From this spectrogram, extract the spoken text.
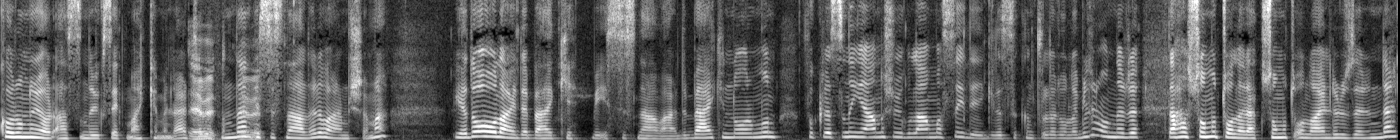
korunuyor aslında yüksek mahkemeler Evet, tarafından. evet. İstisnaları varmış ama ya da o olayda belki bir istisna vardı. Belki normun fıkrasının yanlış uygulanması ile ilgili sıkıntılar olabilir. Onları daha somut olarak somut olaylar üzerinden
